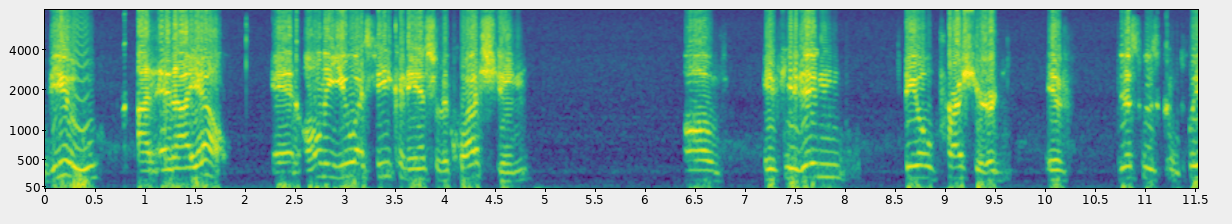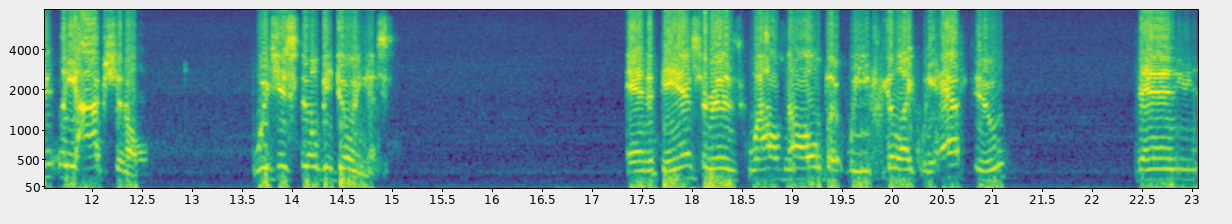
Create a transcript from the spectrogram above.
view on NIL. And only USC can answer the question of if you didn't feel pressured, if this was completely optional, would you still be doing this? And if the answer is, well, no, but we feel like we have to, then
